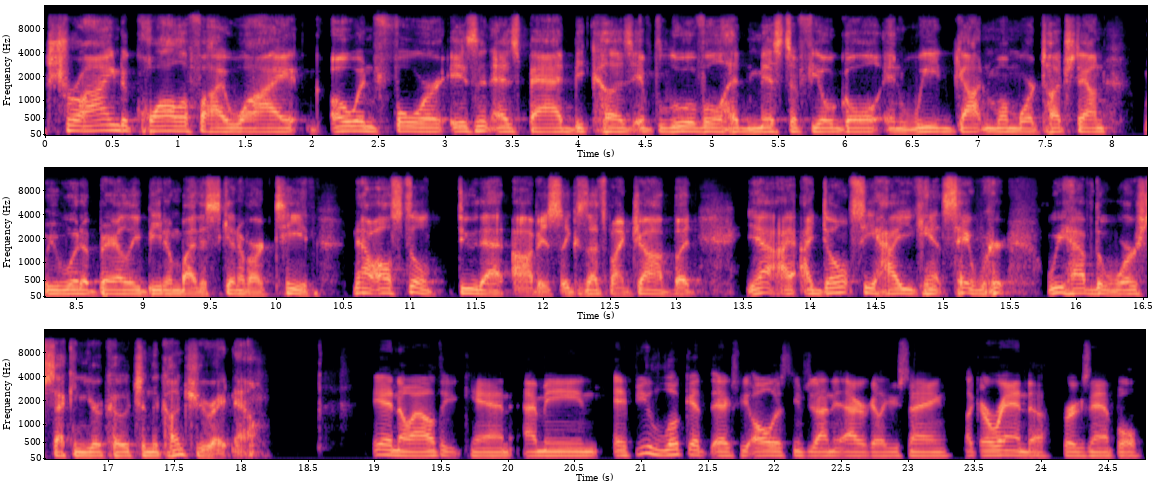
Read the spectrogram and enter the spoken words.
trying to qualify why 0 and 4 isn't as bad because if Louisville had missed a field goal and we'd gotten one more touchdown, we would have barely beat them by the skin of our teeth. Now I'll still do that, obviously, because that's my job. But yeah, I, I don't see how you can't say we're we have the worst second year coach in the country right now. Yeah, no, I don't think you can. I mean, if you look at actually all the teams on the aggregate, like you're saying, like Aranda, for example,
